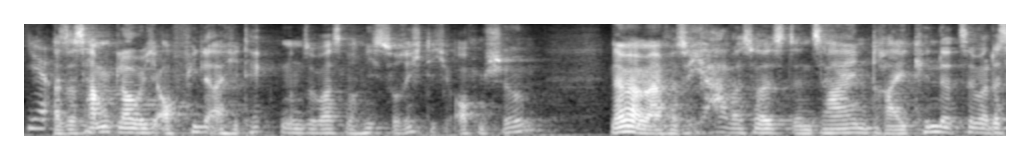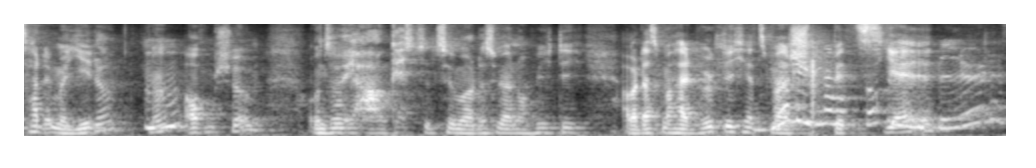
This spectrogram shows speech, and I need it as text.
Ja. Also das haben, glaube ich, auch viele Architekten und sowas noch nicht so richtig auf dem Schirm. Ne, weil man einfach so, ja, was soll es denn sein? Drei Kinderzimmer, das hat immer jeder ne, Mhm. auf dem Schirm. Und so, ja, Gästezimmer, das wäre noch wichtig. Aber dass man halt wirklich jetzt mal Wirklich noch So ein speziell... blödes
